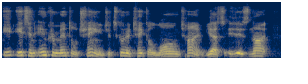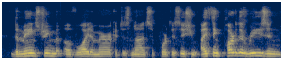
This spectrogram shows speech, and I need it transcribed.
it, it's an incremental change. It's going to take a long time. Yes, it is not the mainstream of white America does not support this issue. I think part of the reason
